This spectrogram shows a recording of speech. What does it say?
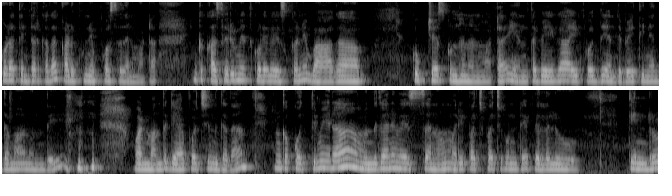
కూడా తింటారు కదా కడుపు నొప్పి వస్తుంది అనమాట ఇంకా కసూరి మీద కూడా వేసుకొని బాగా కుక్ చేసుకున్నాను అనమాట ఎంత బేగా అయిపోద్ది ఎంత బేగా తినేద్దామా అని ఉంది. వన్ మంత్ గ్యాప్ వచ్చింది కదా. ఇంకా కొత్తిమీర ముందుగానే వేస్తాను. మరీ పచ్చి పచ్చిగుంటే పిల్లలు తినరు.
